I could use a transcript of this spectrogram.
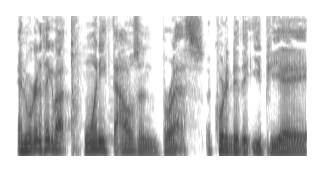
And we're going to take about 20,000 breaths. According to the EPA,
